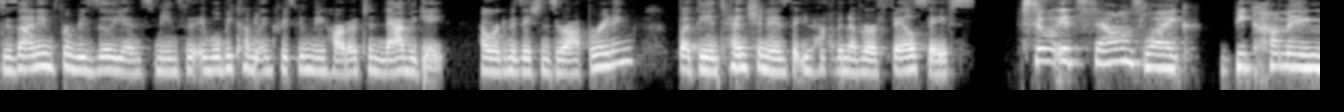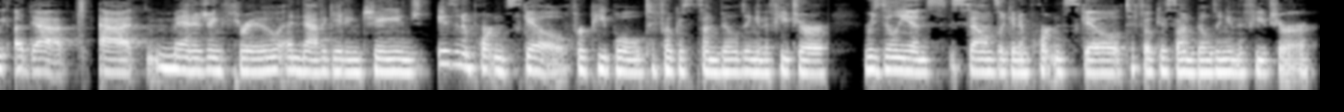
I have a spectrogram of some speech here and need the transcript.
designing for resilience means that it will become increasingly harder to navigate how organizations are operating. But the intention is that you have a number of fail safes. So it sounds like becoming adept at managing through and navigating change is an important skill for people to focus on building in the future. Resilience sounds like an important skill to focus on building in the future.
